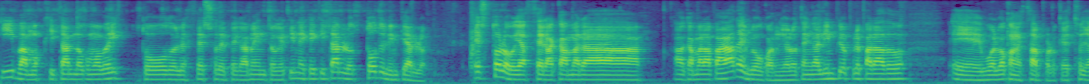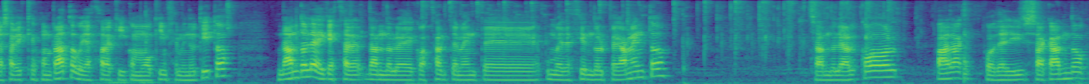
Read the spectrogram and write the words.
y vamos quitando, como veis, todo el exceso de pegamento que tiene que quitarlo todo y limpiarlo. Esto lo voy a hacer a cámara, a cámara apagada y luego cuando ya lo tenga limpio, preparado, eh, vuelvo a conectar porque esto ya sabéis que es un rato, voy a estar aquí como 15 minutitos dándole, hay que estar dándole constantemente humedeciendo el pegamento, echándole alcohol para poder ir sacando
